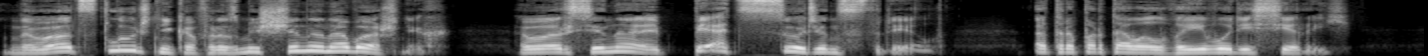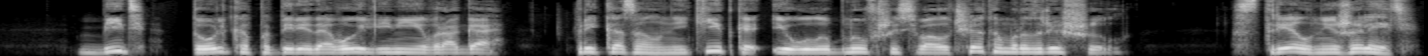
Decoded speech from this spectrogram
«Двадцать лучников размещены на башнях. В арсенале пять сотен стрел», — отрапортовал воеводе Серый. «Бить только по передовой линии врага», — приказал Никитка и, улыбнувшись волчатам, разрешил. «Стрел не жалеть».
